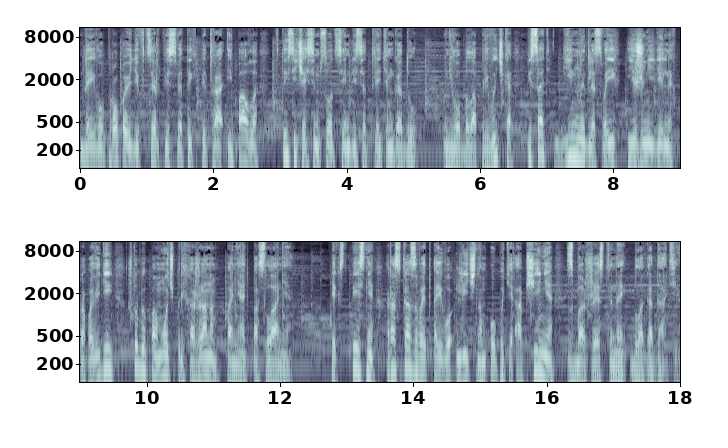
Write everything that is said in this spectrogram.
для его проповеди в церкви святых Петра и Павла в 1773 году. У него была привычка писать гимны для своих еженедельных проповедей, чтобы помочь прихожанам понять послание. Текст песни рассказывает о его личном опыте общения с божественной благодатью.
